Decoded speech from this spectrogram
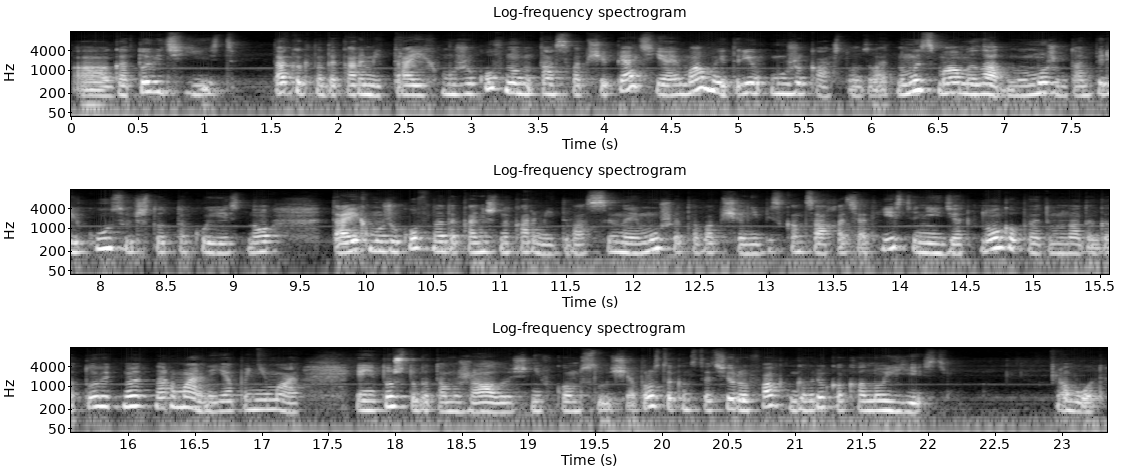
а, готовить есть. Так как надо кормить троих мужиков, ну, нас вообще пять, я и мама, и три мужика, что называется. Но мы с мамой, ладно, мы можем там перекусывать, что-то такое есть, но троих мужиков надо, конечно, кормить. Два сына и муж, это вообще они без конца хотят есть, они едят много, поэтому надо готовить. Но это нормально, я понимаю. Я не то, чтобы там жалуюсь, ни в коем случае, я просто констатирую факт, говорю, как оно есть. Вот.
